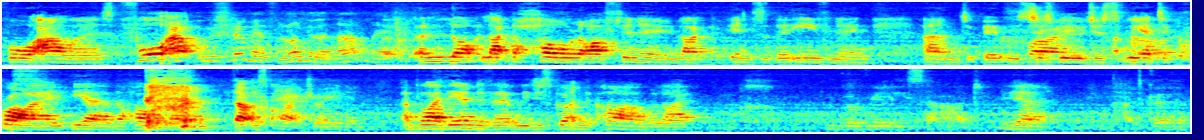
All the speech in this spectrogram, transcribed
for four hours, Four hours. We filmed it for longer than that, mate. a lot, like the whole afternoon, like into the evening, and it was just we were just we had to cry, yeah, the whole time. That was quite and by the end of it, we just got in the car and we're like, We were really sad. yeah, Had to go home.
